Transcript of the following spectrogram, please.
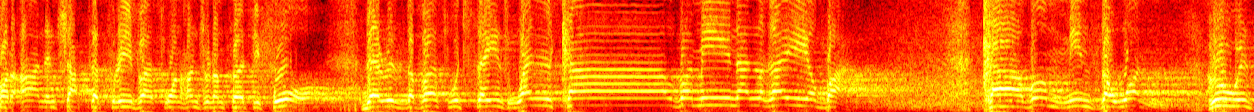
Quran in chapter 3 verse 134, there is the verse which says, وَالْكَاظَمِينَ الْغَيْضَ Kadhim means the one who is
